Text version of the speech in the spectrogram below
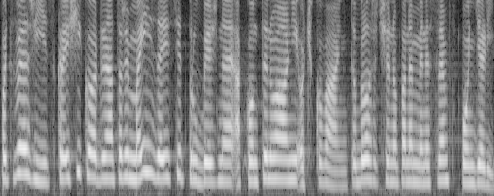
Pojďme říct, krajší koordinátoři mají zajistit průběžné a kontinuální očkování. To bylo řečeno panem ministrem v pondělí.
